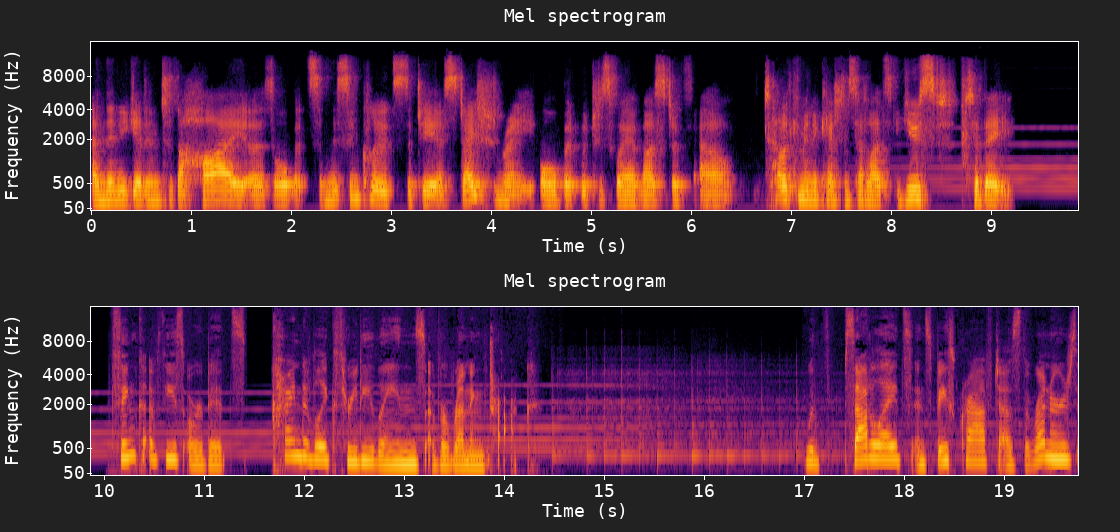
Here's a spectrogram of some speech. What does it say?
And then you get into the high Earth orbits. And this includes the geostationary orbit, which is where most of our telecommunication satellites used to be. Think of these orbits kind of like 3D lanes of a running track. With satellites and spacecraft as the runners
